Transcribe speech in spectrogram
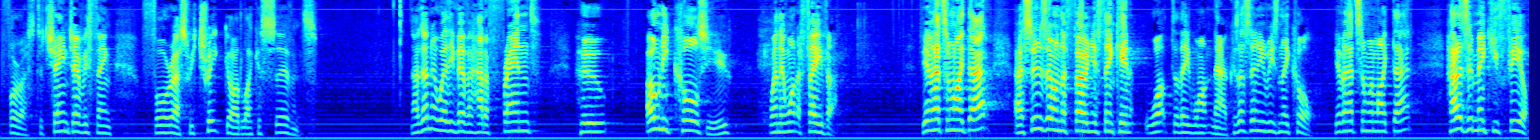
for us, to change everything for us. We treat God like a servant. Now, I don't know whether you've ever had a friend who only calls you when they want a favor. You ever had someone like that? As soon as they're on the phone, you're thinking, what do they want now? Because that's the only reason they call. You ever had someone like that? How does it make you feel?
